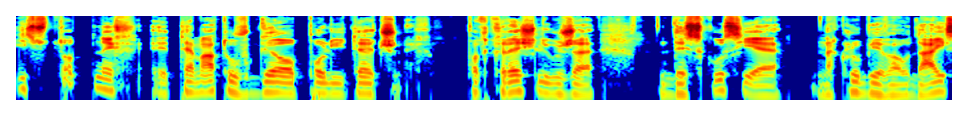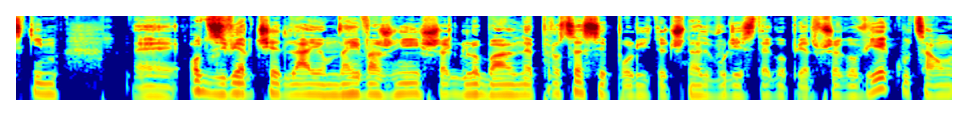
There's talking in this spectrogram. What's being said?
istotnych e, tematów geopolitycznych. Podkreślił, że dyskusje na klubie wałdajskim odzwierciedlają najważniejsze globalne procesy polityczne XXI wieku, całą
